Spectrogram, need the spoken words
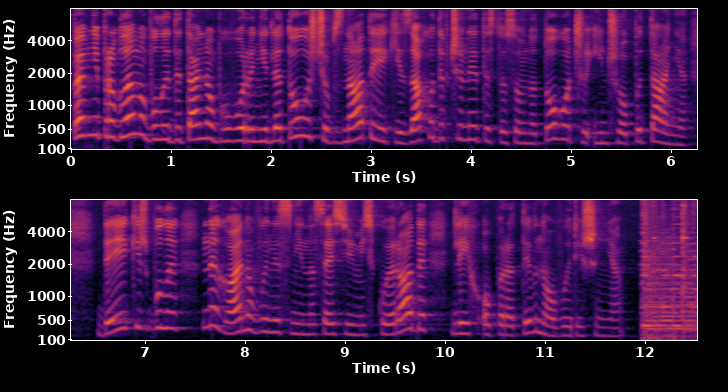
Певні проблеми були детально обговорені для того, щоб знати, які заходи вчинити стосовно того чи іншого питання. Деякі ж були негайно винесені на сесію міської ради для їх оперативного вирішення. Bye.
